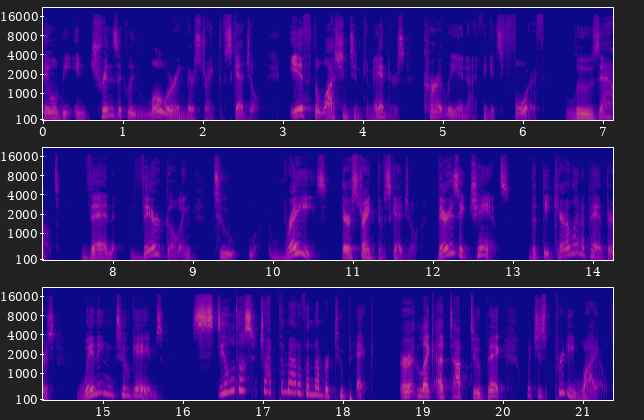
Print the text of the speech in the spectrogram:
they will be intrinsically lowering their strength of schedule. If the Washington Commanders, currently in I think it's fourth, lose out, then they're going to raise their strength of schedule. There is a chance that the Carolina Panthers winning two games still doesn't drop them out of a number two pick or like a top two pick, which is pretty wild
